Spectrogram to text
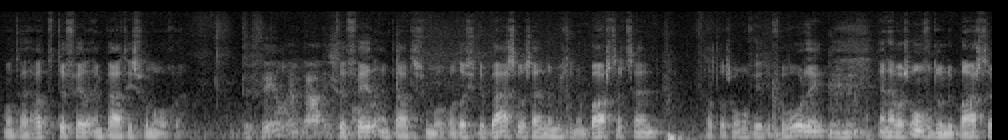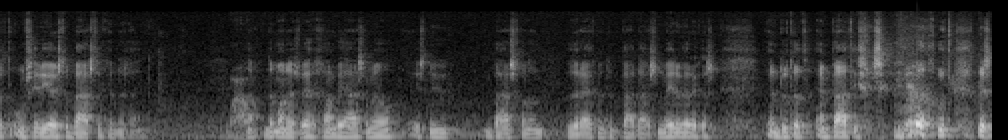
want hij had te veel empathisch vermogen. Te veel empathisch te vermogen? Te veel empathisch vermogen. Want als je de baas wil zijn, dan moet je een bastard zijn. Dat was ongeveer de verwoording. Mhm. En hij was onvoldoende bastard om serieus de baas te kunnen zijn. Wow. Nou, de man is weggegaan bij ASML, is nu baas van een bedrijf met een paar duizend medewerkers. En doet dat empathisch heel goed. Dus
